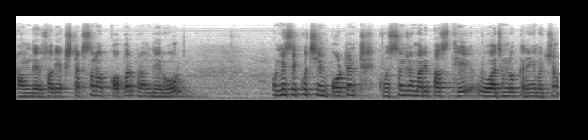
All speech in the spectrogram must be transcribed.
from the sorry extraction of copper from the road उनमें से कुछ इम्पोर्टेंट क्वेश्चन जो हमारे पास थे, वो आज हम लोग करेंगे बच्चों।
